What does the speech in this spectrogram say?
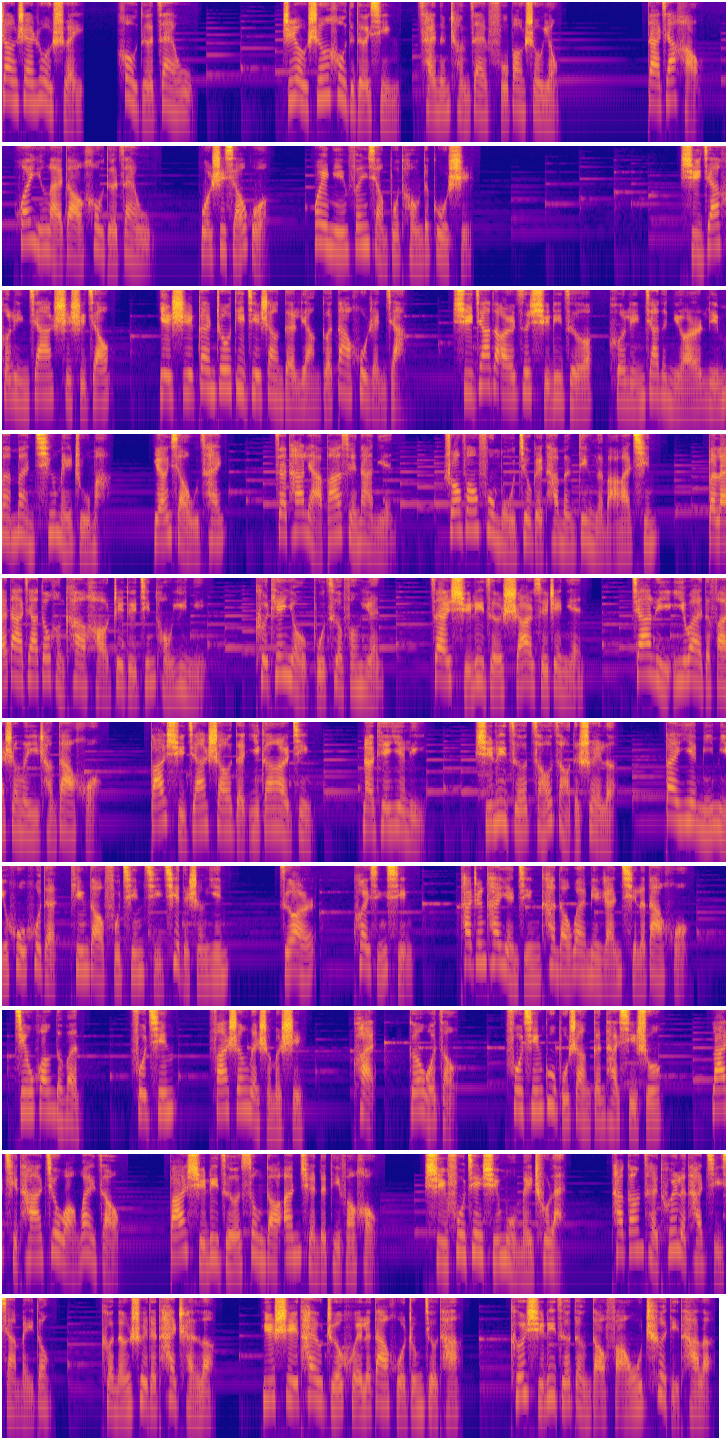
上善若水，厚德载物。只有深厚的德行，才能承载福报受用。大家好，欢迎来到厚德载物，我是小果，为您分享不同的故事。许家和林家是世交，也是赣州地界上的两个大户人家。许家的儿子许立泽和林家的女儿林曼曼青梅竹马，两小无猜。在他俩八岁那年，双方父母就给他们定了娃娃亲。本来大家都很看好这对金童玉女，可天有不测风云，在许立泽十二岁这年，家里意外的发生了一场大火。把许家烧得一干二净。那天夜里，许立泽早早的睡了，半夜迷迷糊糊的听到父亲急切的声音：“泽儿，快醒醒！”他睁开眼睛，看到外面燃起了大火，惊慌的问：“父亲，发生了什么事？快跟我走！”父亲顾不上跟他细说，拉起他就往外走。把许立泽送到安全的地方后，许父见许母没出来，他刚才推了他几下没动，可能睡得太沉了，于是他又折回了大火中救他。可许立泽等到房屋彻底塌了，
